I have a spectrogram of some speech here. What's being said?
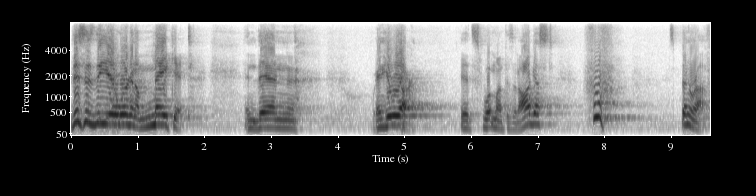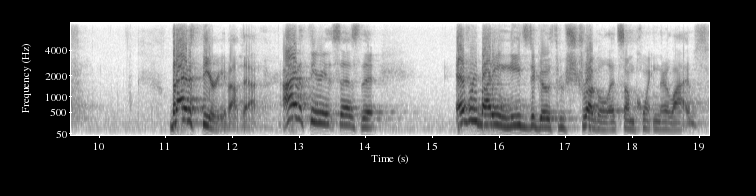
This is the year we're going to make it. And then, and here we are. It's what month is it? August? Whew, it's been rough. But I have a theory about that. I have a theory that says that everybody needs to go through struggle at some point in their lives.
